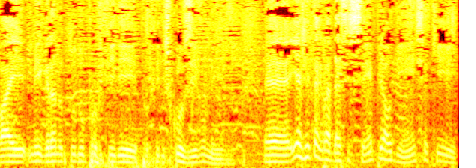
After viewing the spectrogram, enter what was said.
vai migrando tudo pro feed, feed exclusivo mesmo. É, e a gente agradece sempre a audiência que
